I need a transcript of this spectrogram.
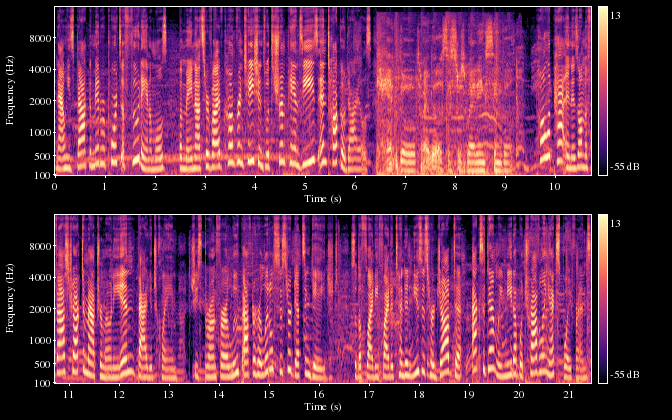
Now he's back amid reports of food animals, but may not survive confrontations with shrimpanzees and tacodiles. Can't go to my little sister's wedding single. Paula Patton is on the fast track to matrimony in Baggage Claim. She's thrown for a loop after her little sister gets engaged. So the flighty flight attendant uses her job to accidentally meet up with traveling ex boyfriends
